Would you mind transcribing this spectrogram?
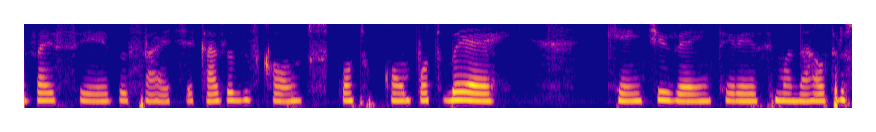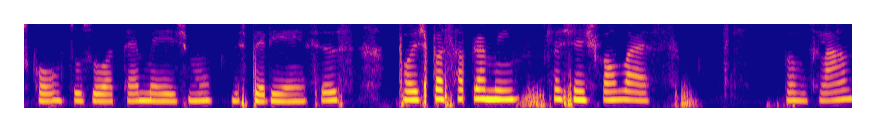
vai ser do site casadoscontos.com.br. Quem tiver interesse em mandar outros contos ou até mesmo experiências, pode passar para mim que a gente conversa. Vamos lá?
